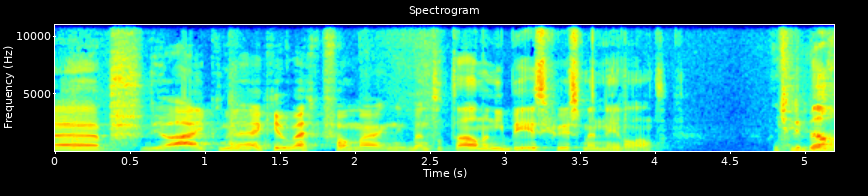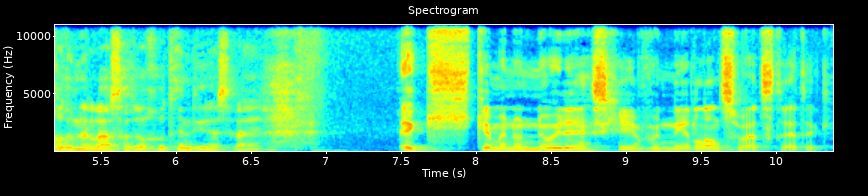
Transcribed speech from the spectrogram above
Eh, pff, ja, ik moet er eigenlijk hier werk van maken. Ik ben totaal nog niet bezig geweest met Nederland. Want jullie Belgen doen de laatste tijd wel goed in die wedstrijdjes. Ik, ik heb me nog nooit ingeschreven voor een Nederlandse wedstrijd. Ik.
